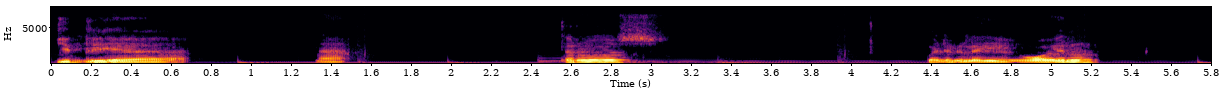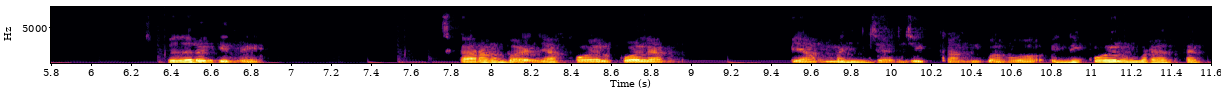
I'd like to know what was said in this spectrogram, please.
gitu ya. Iya. Nah, terus balik lagi ke coil. Sebenarnya gini, sekarang banyak coil-coil yang yang menjanjikan bahwa ini coil meretek,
